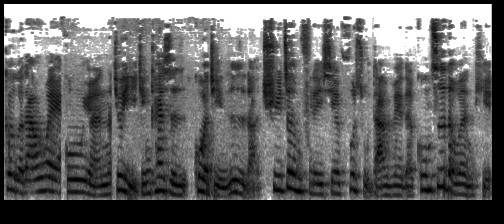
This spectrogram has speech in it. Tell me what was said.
各个单位公务员呢就已经开始过紧日子了。区政府的一些附属单位的工资的问题，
